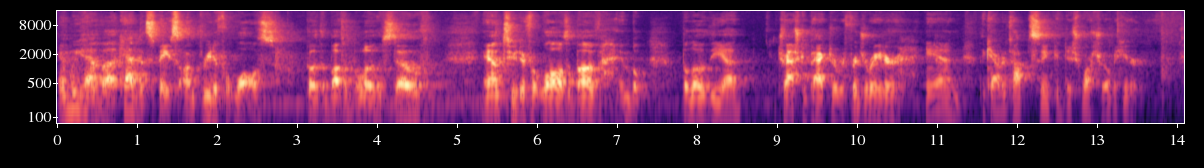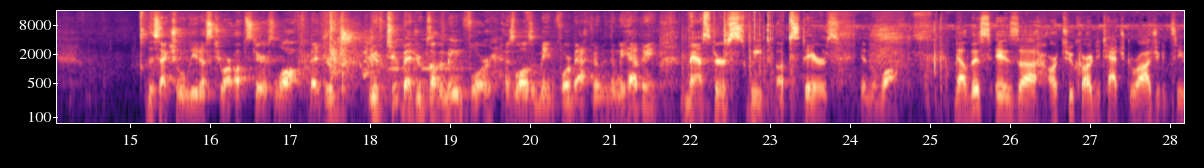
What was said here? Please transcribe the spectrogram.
And we have uh, cabinet space on three different walls, both above and below the stove and on two different walls above and be below the uh, trash compactor refrigerator and the countertop sink and dishwasher over here. This actually will lead us to our upstairs loft bedroom. We have two bedrooms on the main floor as well as a main floor bathroom and then we have a master suite upstairs in the loft. Now this is uh, our two-car detached garage. You can see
